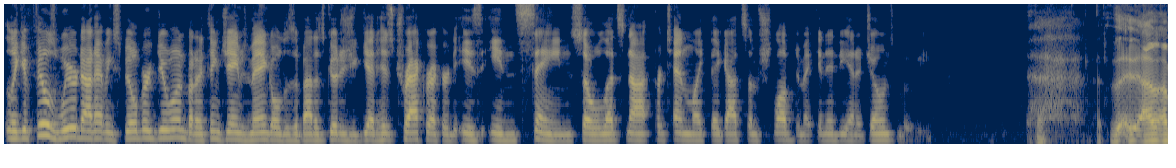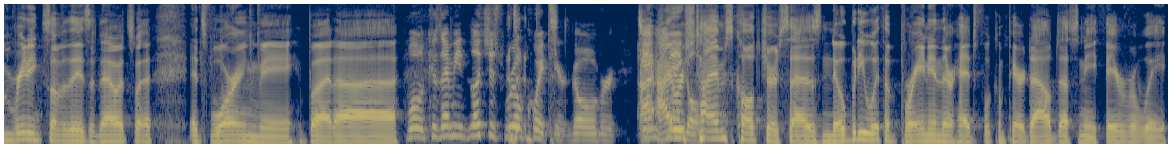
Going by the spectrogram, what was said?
Like it feels weird not having Spielberg doing, but I think James Mangold is about as good as you get. His track record is insane. So let's not pretend like they got some schlub to make an Indiana Jones movie. I'm reading some of these, and now it's it's worrying me. But uh, Well, because I mean, let's just real quick here go over James Irish. Times culture says nobody with a brain in their heads will compare Dial Destiny favorably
